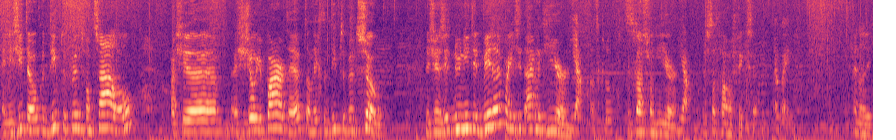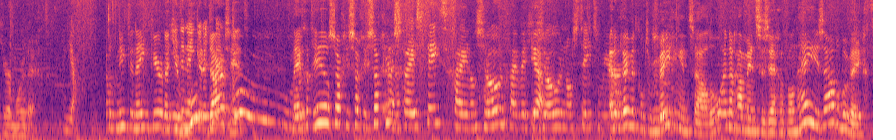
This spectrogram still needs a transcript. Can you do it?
En je ziet ook het dieptepunt van het zadel. Als je, als je zo je paard hebt, dan ligt het dieptepunt zo. Dus je zit nu niet in het midden, maar je zit eigenlijk hier. Ja, dat klopt. In plaats van hier. Ja. Dus dat gaan we fixen. Oké. En dan zit je weer mooi recht. Ja. Toch niet in één keer dat je, Niet in één keer woep, dat je daar zit. Nee, het gaat heel zachtjes, zachtjes, Ja, zachtjes. dan ga je steeds, ga je dan zo, dan ga je een beetje Ja. zo en dan steeds meer. En op een gegeven moment komt er beweging in het zadel. En dan gaan mensen zeggen van, hé, hey, je zadel beweegt.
